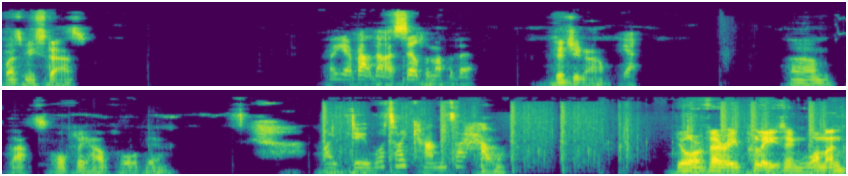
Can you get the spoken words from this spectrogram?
Where's me stairs? Oh yeah, about that. I sealed them up a bit. Did you now? Yeah. Um, that's awfully helpful of you. I do what I can to help. You're a very pleasing woman.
